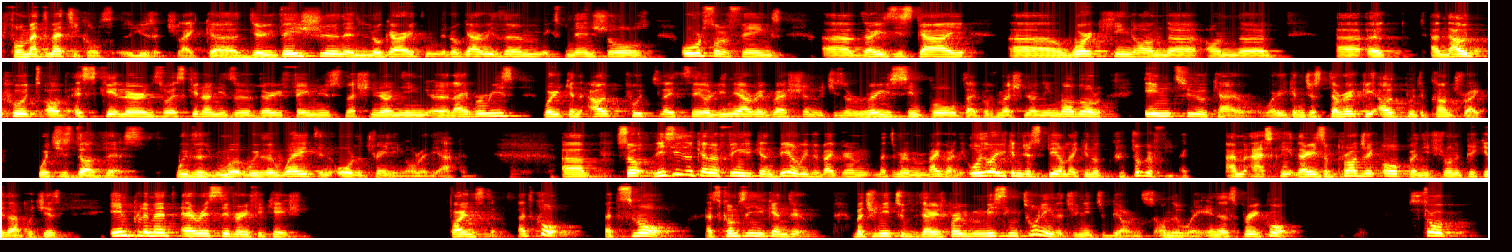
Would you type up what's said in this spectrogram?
for mathematical usage, like uh, derivation and logarithm, logarithm, exponentials, all sort of things. Uh, there is this guy uh, working on the on the uh, a, an output of sklearn. So sklearn is a very famous machine learning uh, libraries where you can output, let's say, a linear regression, which is a very simple type of machine learning model, into Cairo, where you can just directly output a contract, which is dot this with the with the weight and all the training already happened. Um, so this is the kind of thing you can build with the background, mathematical background. Although you can just build like you know cryptography. Like I'm asking, there is a project open if you want to pick it up, which is implement RSA verification. For instance, that's cool. That's small. That's something you can do. But you need to, there is probably missing tooling that you need to build on the way. And that's pretty cool. So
